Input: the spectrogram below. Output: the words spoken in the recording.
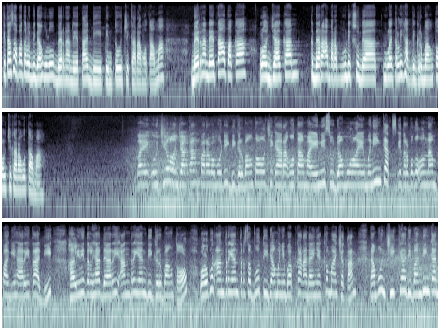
Kita sapa terlebih dahulu Bernadetta di pintu Cikarang Utama. Bernadetta, apakah lonjakan kendaraan para pemudik sudah mulai terlihat di gerbang tol Cikarang Utama? Baik Uci, lonjakan para pemudik di gerbang tol Cikarang Utama ini sudah mulai meningkat sekitar pukul 6 pagi hari tadi. Hal ini terlihat dari antrian di gerbang tol. Walaupun antrian tersebut tidak menyebabkan adanya kemacetan, namun jika dibandingkan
